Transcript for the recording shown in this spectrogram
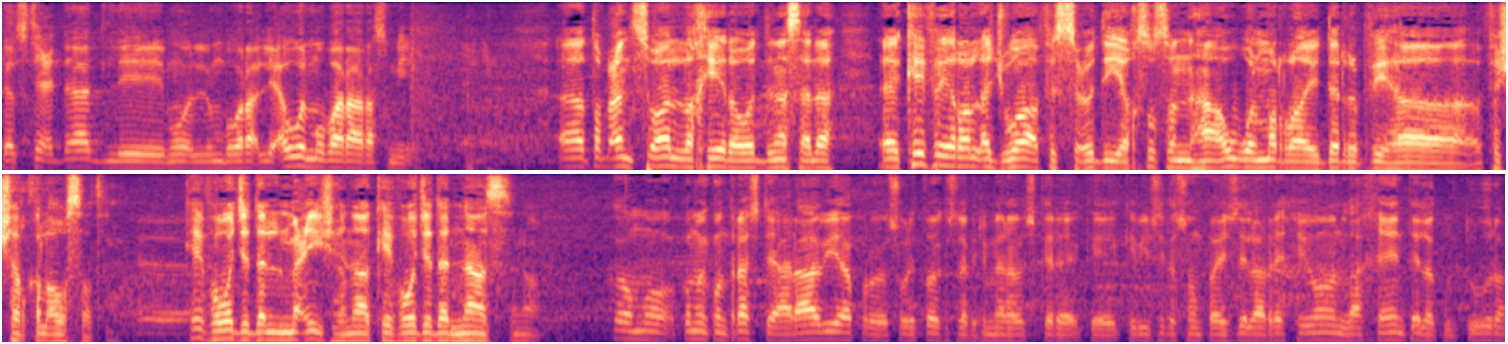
كاستعداد لمباراة لأول مباراة رسمية. آه، طبعا السؤال الأخير أود أن أسأله آه، كيف يرى الأجواء في السعودية خصوصا أنها أول مرة يدرب فيها في الشرق الأوسط كيف وجد المعيشة هناك كيف وجد الناس هناك ¿Cómo, ¿Cómo encontraste Arabia? Sobre todo que es la primera vez que, que, que visitas un país de la región, la gente, la cultura.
